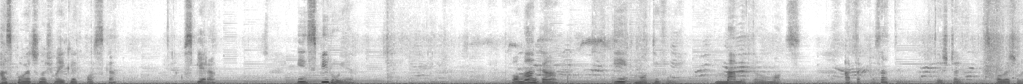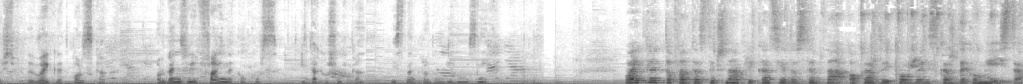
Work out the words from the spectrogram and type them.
A społeczność Wakelet Polska wspiera, inspiruje pomaga i motywuje. Mamy tę moc. A tak poza tym, to jeszcze społeczność Wakelet Polska organizuje fajne konkursy i ta koszulka jest nagrodą jednym z nich. Wakelet to fantastyczna aplikacja dostępna o każdej porze i z każdego miejsca.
